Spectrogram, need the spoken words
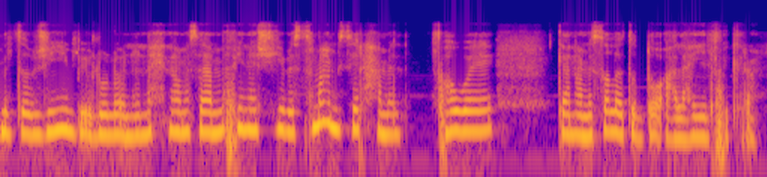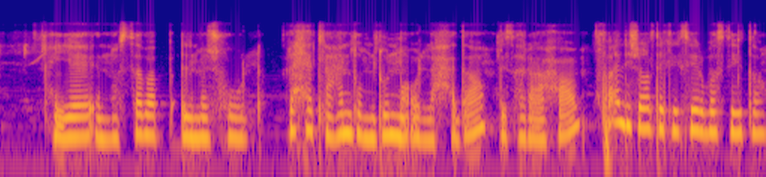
متزوجين بيقولوا له إنه نحنا مثلا ما فينا شي بس ما عم يصير حمل. فهو كان عم يسلط الضوء على هي الفكرة هي إنه السبب المجهول رحت لعنده من دون ما أقول لحدا بصراحة. فقال لي شغلتك كتير بسيطة.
